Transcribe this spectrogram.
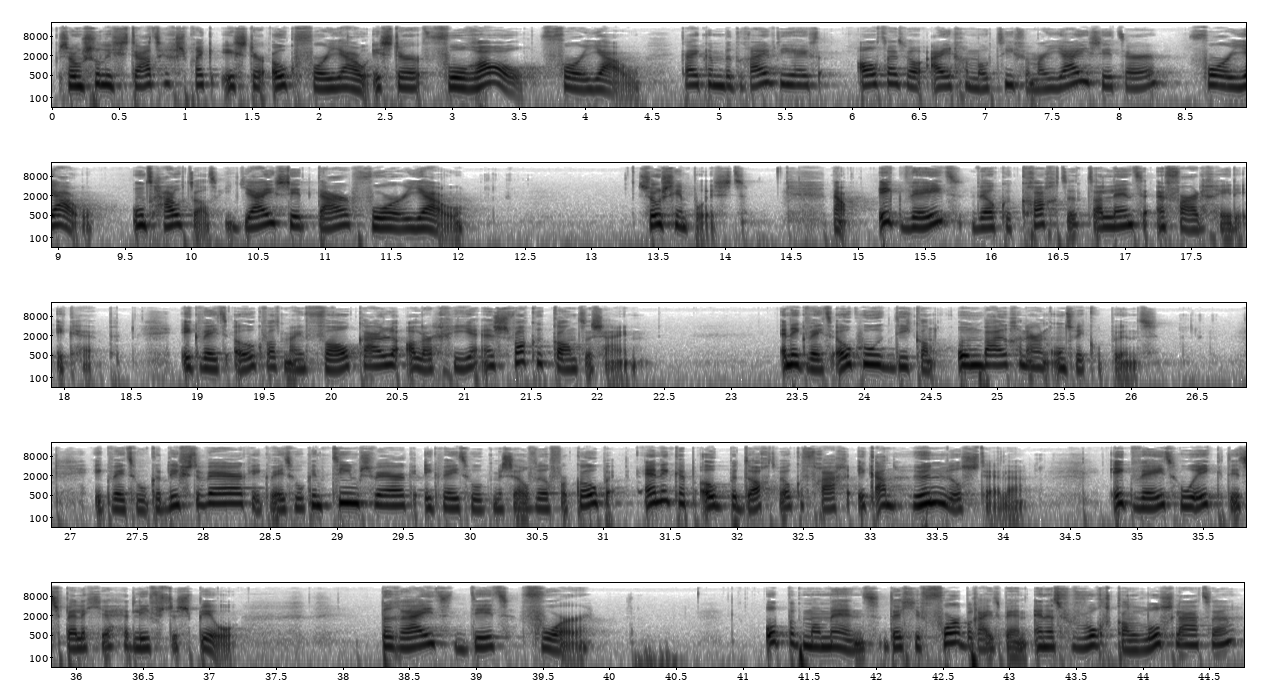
Zo'n sollicitatiegesprek is er ook voor jou, is er vooral voor jou. Kijk, een bedrijf die heeft altijd wel eigen motieven, maar jij zit er voor jou. Onthoud dat. Jij zit daar voor jou. Zo simpel is het. Nou, ik weet welke krachten, talenten en vaardigheden ik heb. Ik weet ook wat mijn valkuilen, allergieën en zwakke kanten zijn. En ik weet ook hoe ik die kan ombuigen naar een ontwikkelpunt. Ik weet hoe ik het liefste werk, ik weet hoe ik in teams werk, ik weet hoe ik mezelf wil verkopen en ik heb ook bedacht welke vragen ik aan hun wil stellen. Ik weet hoe ik dit spelletje het liefste speel. Bereid dit voor. Op het moment dat je voorbereid bent en het vervolgens kan loslaten,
